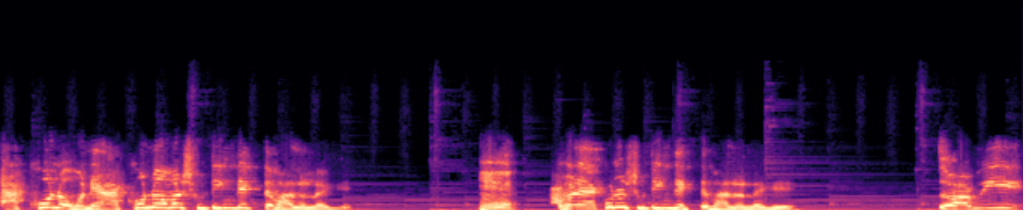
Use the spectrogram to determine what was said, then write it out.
এখনও মানে এখনও আমার শুটিং দেখতে ভালো লাগে। হ্যাঁ। আমার এখনও শুটিং দেখতে ভালো লাগে। তো আমি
